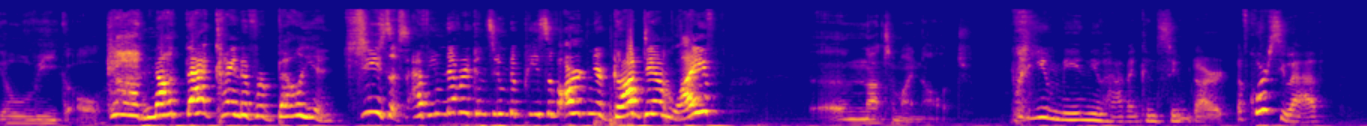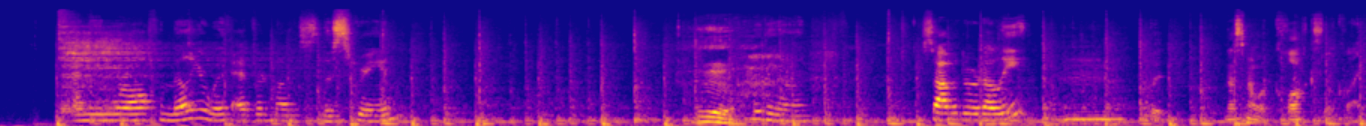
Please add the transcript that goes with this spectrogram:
illegal. God, not that kind of rebellion. Jesus, have you never consumed a piece of art in your goddamn life? Uh, not to my knowledge. What do you mean you haven't consumed art? Of course you have. I mean, we're all familiar with Edward Munch's The Scream. Moving on. Salvador Dali? Mm, but that's not what clocks look like.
